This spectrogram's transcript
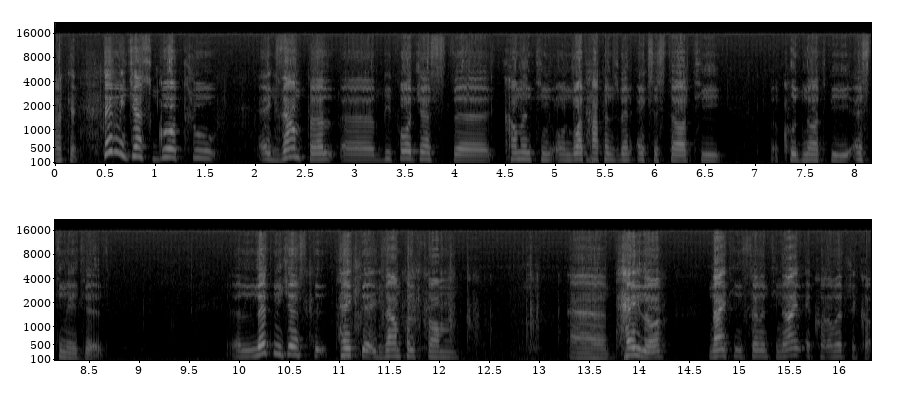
Okay, let me just go through example uh, before just uh, commenting on what happens when x star t could not be estimated. Uh, let me just take the example from uh, Taylor, 1979 Econometrica.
